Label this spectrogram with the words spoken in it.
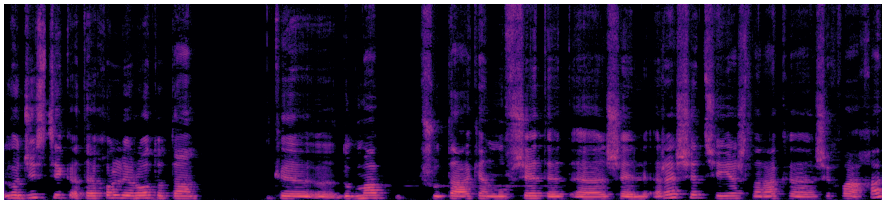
לוג'יסטיק אתה יכול לראות אותה כדוגמה פשוטה, כן, מופשטת של רשת שיש לה רק שכבה אחת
